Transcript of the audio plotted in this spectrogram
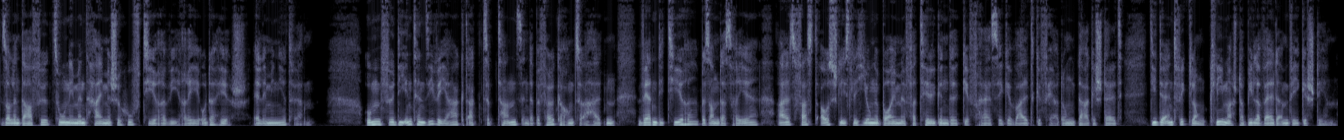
sollen dafür zunehmend heimische Huftiere wie Reh oder Hirsch eliminiert werden. Um für die intensive Jagd Akzeptanz in der Bevölkerung zu erhalten, werden die Tiere, besonders Rehe, als fast ausschließlich junge Bäume vertilgende, gefräßige Waldgefährdung dargestellt, die der Entwicklung klimastabiler Wälder im Wege stehen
